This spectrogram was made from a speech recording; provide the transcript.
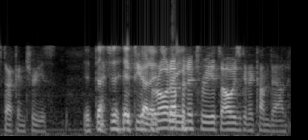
stuck in trees. It doesn't. If you throw it up in a tree, it's always going to come down.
